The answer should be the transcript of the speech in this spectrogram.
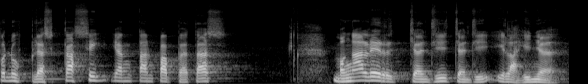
penuh belas kasih yang tanpa batas, mengalir janji-janji ilahinya.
